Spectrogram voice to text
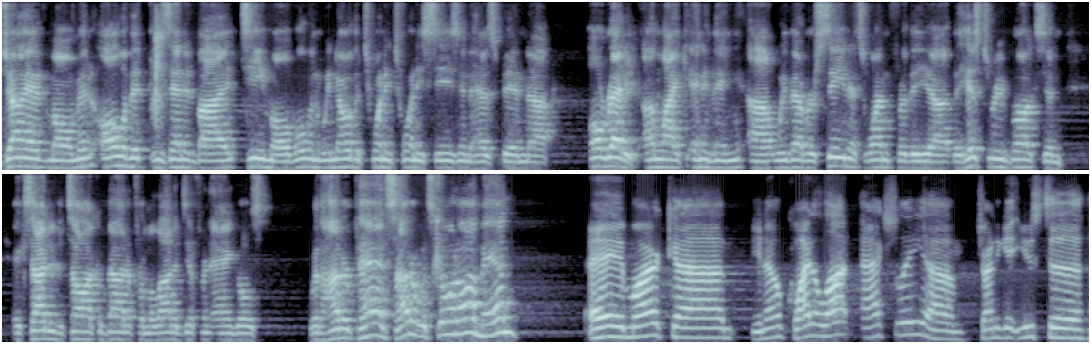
giant moment, all of it presented by T Mobile. And we know the 2020 season has been uh, already unlike anything uh, we've ever seen. It's one for the, uh, the history books, and excited to talk about it from a lot of different angles with Hunter Pence. Hunter, what's going on, man? Hey, Mark. Uh, you know, quite a lot actually. Um, trying to get used to,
